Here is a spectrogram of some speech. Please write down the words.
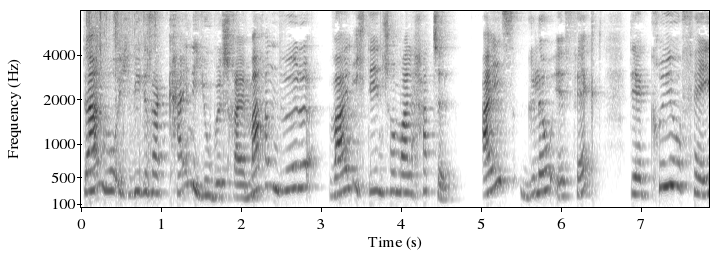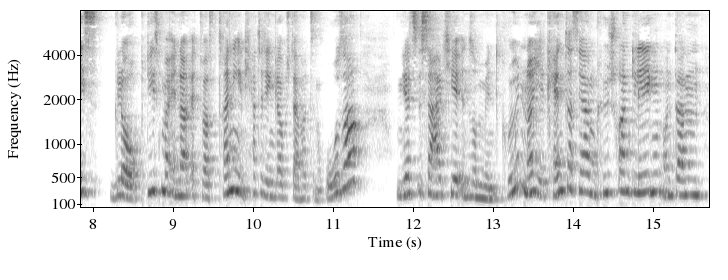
Dann, wo ich, wie gesagt, keine Jubelschrei machen würde, weil ich den schon mal hatte. Ice Glow Effekt, der Cryo Face Globe. Diesmal in einer etwas Training. Ich hatte den, glaube ich, damals in rosa. Und jetzt ist er halt hier in so einem Mintgrün. Ne? Ihr kennt das ja, im Kühlschrank legen und dann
